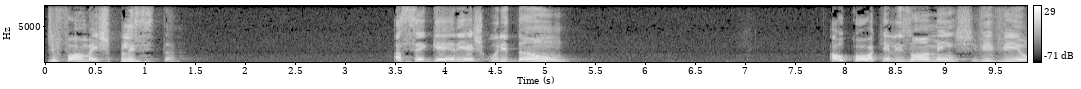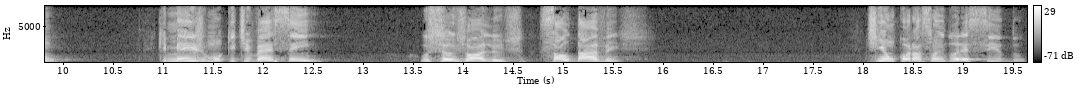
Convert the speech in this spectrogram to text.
de forma explícita a cegueira e a escuridão ao qual aqueles homens viviam, que mesmo que tivessem os seus olhos saudáveis, tinham um coração endurecido,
